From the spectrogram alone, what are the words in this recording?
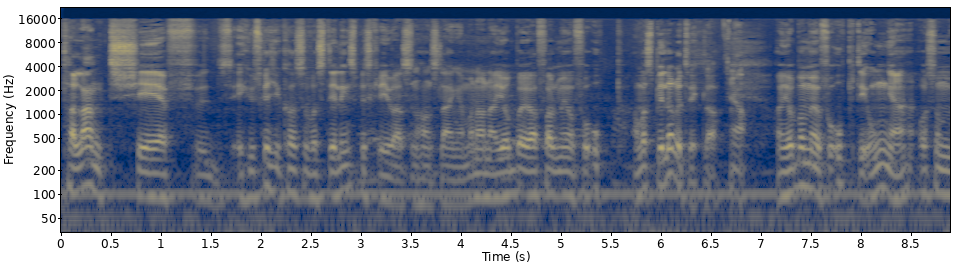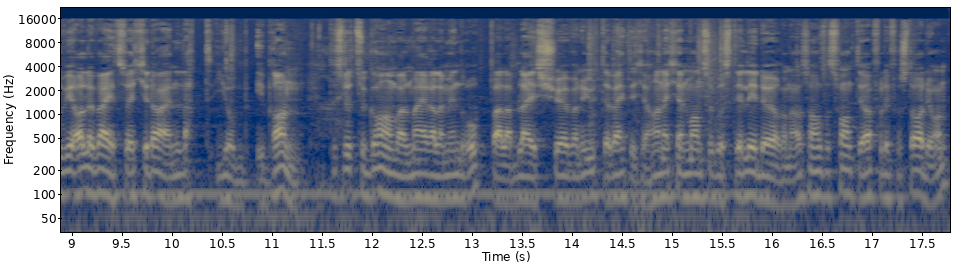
talentsjef Jeg husker ikke hva som var stillingsbeskrivelsen hans lenger, men han har jobba i hvert fall med å få opp Han var spillerutvikler. Ja. Han jobber med å få opp de unge, og som vi alle vet, så er ikke det en lett jobb i Brann. Til slutt så ga han vel mer eller mindre opp, eller ble skjøvet ut. Jeg vet ikke. Han er ikke en mann som går stille i dørene. Så han forsvant i hvert fall fra stadion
